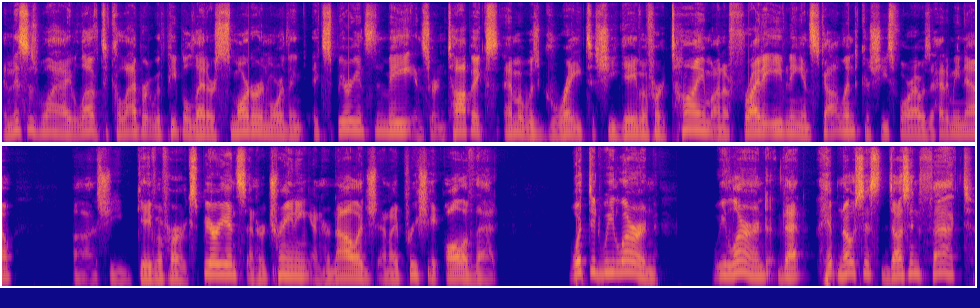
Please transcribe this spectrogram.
And this is why I love to collaborate with people that are smarter and more than experienced than me in certain topics. Emma was great. She gave of her time on a Friday evening in Scotland because she's 4 hours ahead of me now. Uh, she gave of her experience and her training and her knowledge, and I appreciate all of that. What did we learn? We learned that hypnosis does in fact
